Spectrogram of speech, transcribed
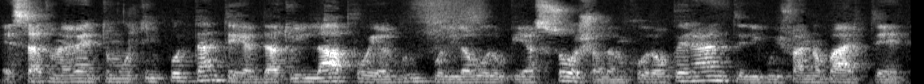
è stato un evento molto importante che ha dato il là poi al gruppo di lavoro PA Social ancora operante, di cui fanno parte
